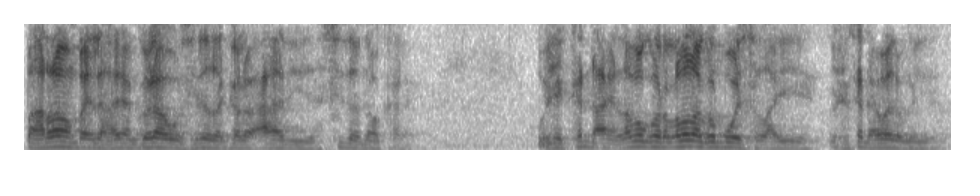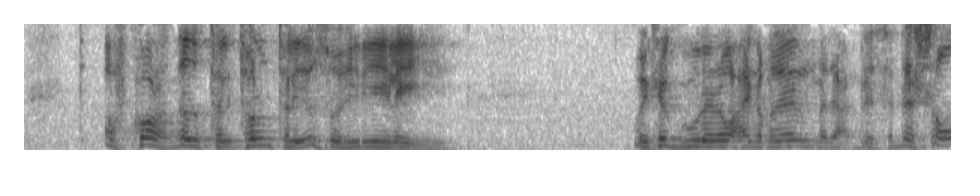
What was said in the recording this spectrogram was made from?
Baarlaman bay lahaayeen golaha wasiirada galo caadiya sidan oo kale wixii ka dhacay laba goor labada goorba way islaayeen wixii ka dhacay wada weeyeen of course dad taliya u soo hiiriyay leeyihiin. Way ka guureen waxay noqdeen madax presidential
